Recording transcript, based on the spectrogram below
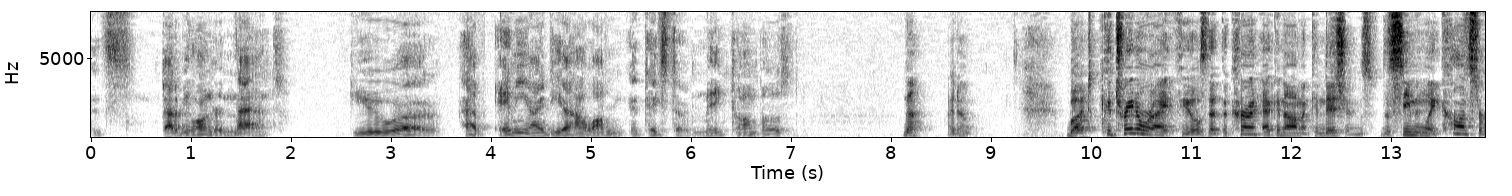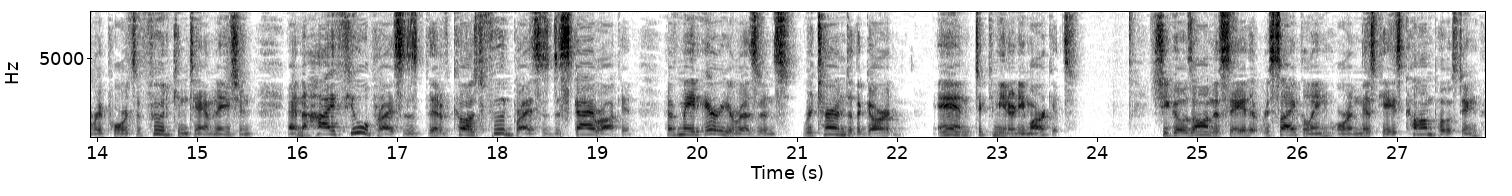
It's got to be longer than that. Do you uh, have any idea how long it takes to make compost? No, I don't. But Katrina Wright feels that the current economic conditions, the seemingly constant reports of food contamination, and the high fuel prices that have caused food prices to skyrocket have made area residents return to the garden and to community markets. She goes on to say that recycling, or in this case composting,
